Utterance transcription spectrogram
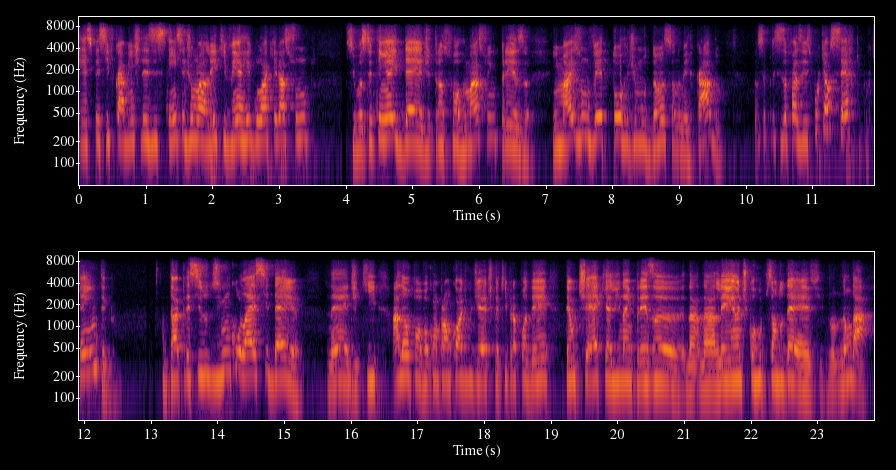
especificamente da existência de uma lei que venha regular aquele assunto. Se você tem a ideia de transformar sua empresa em mais um vetor de mudança no mercado, você precisa fazer isso porque é o certo, porque é íntegro. Então é preciso desvincular essa ideia né? De que, ah, não, pô, vou comprar um código de ética aqui para poder ter o check ali na empresa, na, na lei anticorrupção do DF. Não, não, dá.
